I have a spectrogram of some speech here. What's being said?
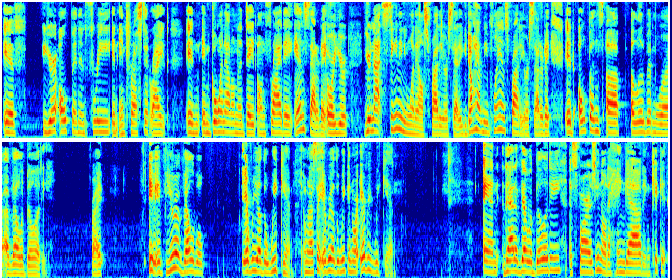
if you're open and free and interested, right? In in going out on a date on Friday and Saturday, or you're you're not seeing anyone else Friday or Saturday, you don't have any plans Friday or Saturday, it opens up a little bit more availability, right? If, if you're available every other weekend, and when I say every other weekend or every weekend, and that availability as far as you know to hang out and kick it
